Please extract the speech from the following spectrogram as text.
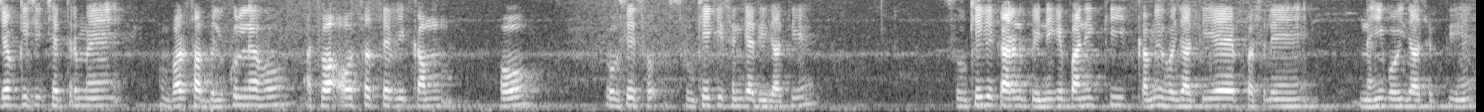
जब किसी क्षेत्र में वर्षा बिल्कुल न हो अथवा औसत से भी कम हो तो उसे सूखे की संख्या दी जाती है। सूखे के कारण पीने के पानी की कमी हो जाती है, फ़सलें नहीं बोई जा सकती हैं,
